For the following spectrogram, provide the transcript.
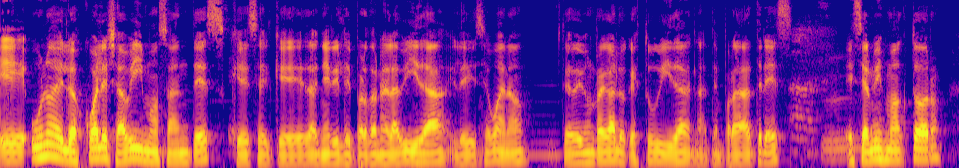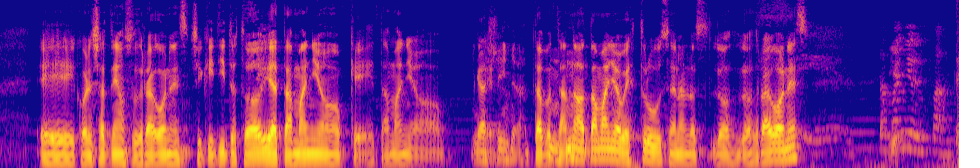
Eh, uno de los cuales ya vimos antes, que es el que Daenerys le perdona la vida y le dice, bueno, te doy un regalo que es tu vida en la temporada 3. Es el mismo actor, eh, con ella tenían sus dragones chiquititos todavía, tamaño, ¿qué? Tamaño... Gallina. Ta- ta- no, tamaño avestruz eran los, los, los dragones. Tamaño infante.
